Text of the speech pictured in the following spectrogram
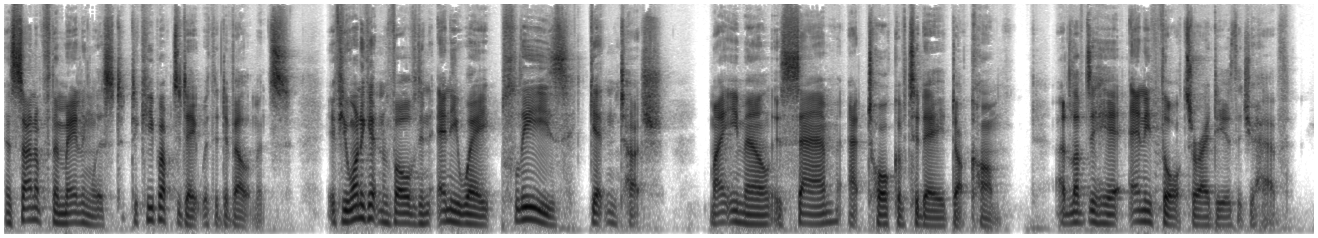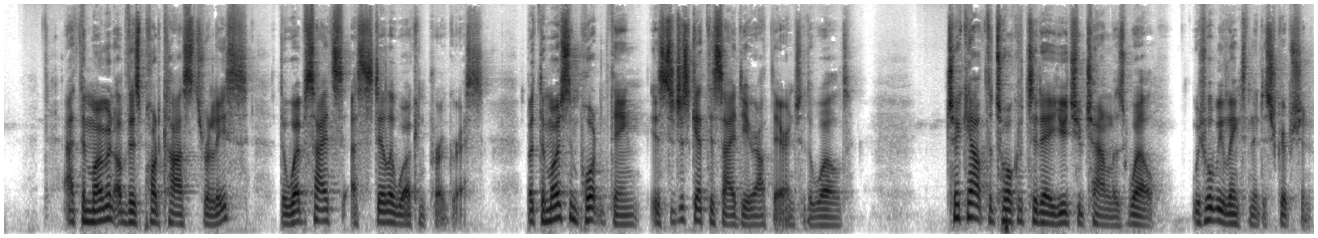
and sign up for the mailing list to keep up to date with the developments. If you want to get involved in any way, please get in touch. My email is sam at talkoftoday.com. I'd love to hear any thoughts or ideas that you have. At the moment of this podcast's release, the websites are still a work in progress. But the most important thing is to just get this idea out there into the world. Check out the Talk of Today YouTube channel as well, which will be linked in the description.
